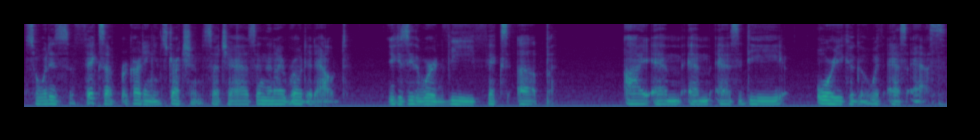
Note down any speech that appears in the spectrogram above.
So what is a fix-up regarding instructions such as, and then I wrote it out. You can see the word V fix up, IMMSD, or you could go with SS.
